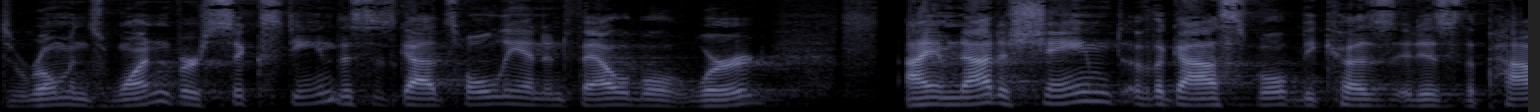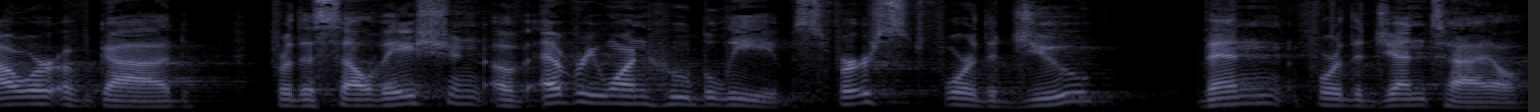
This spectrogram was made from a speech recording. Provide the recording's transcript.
to Romans 1, verse 16. This is God's holy and infallible word. I am not ashamed of the gospel because it is the power of God for the salvation of everyone who believes, first for the Jew, then for the Gentile.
